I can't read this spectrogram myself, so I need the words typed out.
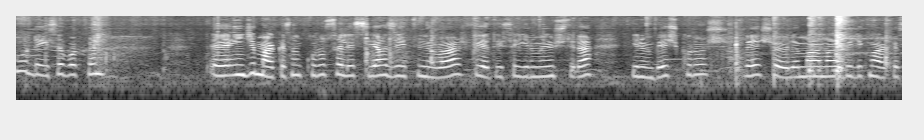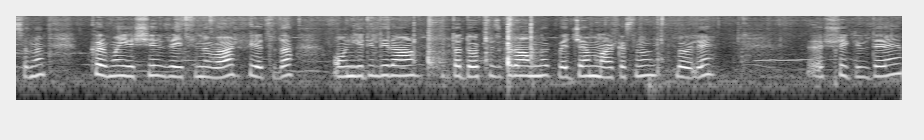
Burada ise bakın e, İnci markasının kuru sale siyah zeytini var. Fiyatı ise 23 lira 25 kuruş. Ve şöyle Marmara Birlik markasının kırma yeşil zeytini var. Fiyatı da 17 lira. Bu da 400 gramlık ve Cem markasının böyle e, şu şekilde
